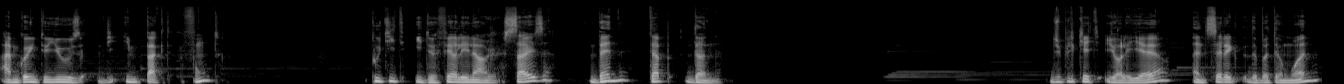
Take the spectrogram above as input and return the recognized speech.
I'm going to use the Impact font, put it in a fairly large size, then tap Done. Duplicate your layer and select the bottom one.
